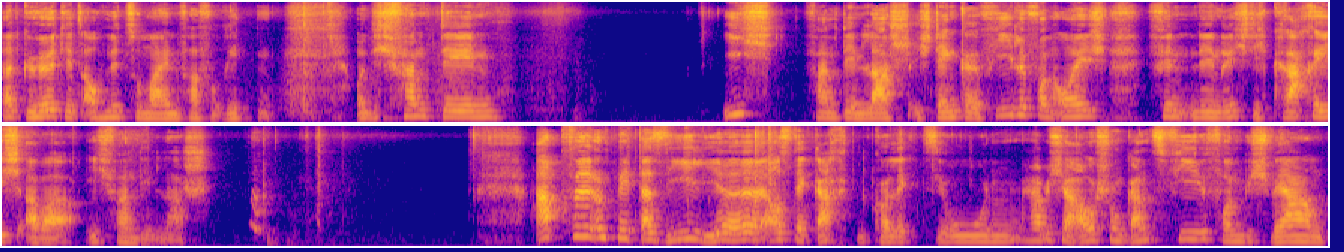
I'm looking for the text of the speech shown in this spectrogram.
das gehört jetzt auch nicht zu meinen Favoriten. Und ich fand den, ich fand den lasch. Ich denke, viele von euch finden den richtig krachig, aber ich fand den lasch. Apfel und Petersilie aus der Gartenkollektion. Habe ich ja auch schon ganz viel von geschwärmt.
